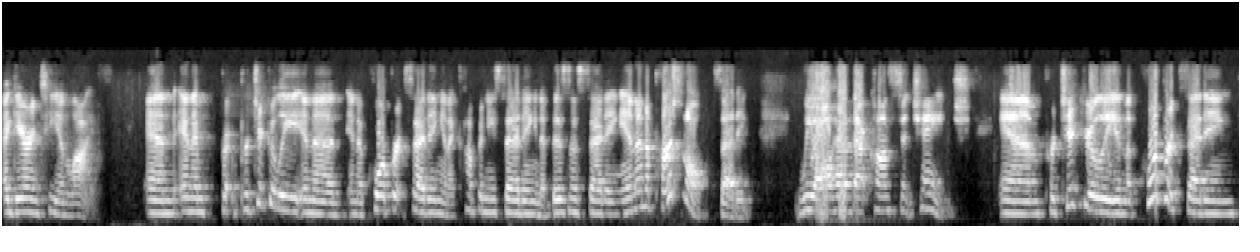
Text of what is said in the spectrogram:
a guarantee in life. And, and in, particularly in a, in a corporate setting, in a company setting, in a business setting, and in a personal setting, we all have that constant change. And particularly in the corporate setting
